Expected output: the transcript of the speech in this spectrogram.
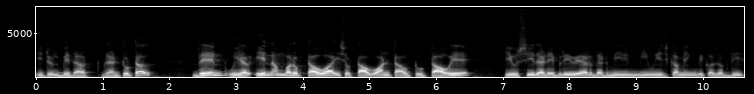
it will be the grand total then we have a number of tau i. So, tau 1, tau 2, tau a you see that everywhere that mu, mu is coming because of this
